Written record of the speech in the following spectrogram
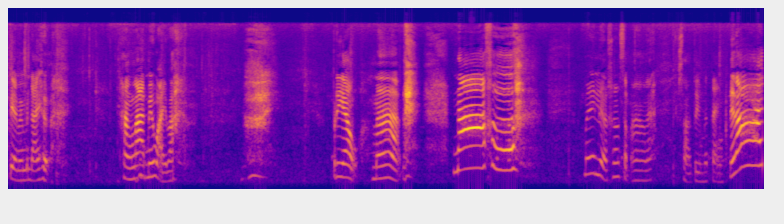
เปลี่ยนเป็นบันไดเถอะ ทางลาดไม่ไหววะเฮ้ยเปรี้ยวมาก หน้าคือ ไม่เหลือเครื่องสำอางแล้ว สาวตื่นมาแต่งบ๊ายบาย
